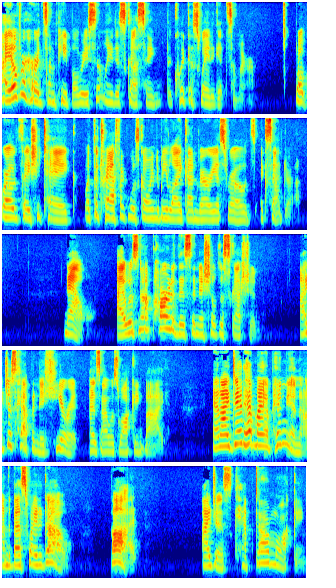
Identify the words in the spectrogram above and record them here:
I overheard some people recently discussing the quickest way to get somewhere, what roads they should take, what the traffic was going to be like on various roads, etc. Now, I was not part of this initial discussion. I just happened to hear it as I was walking by. And I did have my opinion on the best way to go. But I just kept on walking.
